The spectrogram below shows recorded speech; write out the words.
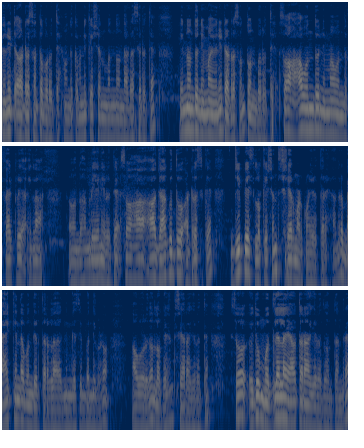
ಯೂನಿಟ್ ಅಡ್ರೆಸ್ ಅಂತ ಬರುತ್ತೆ. ಒಂದು ಕಮ್ಯುನಿಕೇಷನ್ ಬಂದು ಒಂದು ಅಡ್ರೆಸ್ ಇರುತ್ತೆ. ಇನ್ನೊಂದು ನಿಮ್ಮ ಯೂನಿಟ್ ಅಡ್ರೆಸ್ ಅಂತ ಒಂದು ಬರುತ್ತೆ. ಸೊ ಆ ಒಂದು ನಿಮ್ಮ ಒಂದು ಫ್ಯಾಕ್ಟ್ರಿ ಇಲ್ಲ, ಒಂದು ಅಂಗಡಿ ಏನಿರುತ್ತೆ. ಸೊ ಆ ಆ ಜಾಗದ್ದು ಅಡ್ರೆಸ್ಗೆ G P S location share ಮಾಡ್ಕೊಂಡಿರ್ತಾರೆ. ಅಂದರೆ ಬ್ಯಾಂಕಿಂದ ಬಂದಿರ್ತಾರಲ್ಲ ನಿಮಗೆ ಸಿಬ್ಬಂದಿಗಳು, ಅವ್ರದ್ದು ಲೊಕೇಶನ್ ಶೇರ್ ಆಗಿರುತ್ತೆ. ಸೊ ಇದು ಮೊದಲೆಲ್ಲ ಯಾವ ಥರ ಆಗಿರೋದು ಅಂತಂದರೆ,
